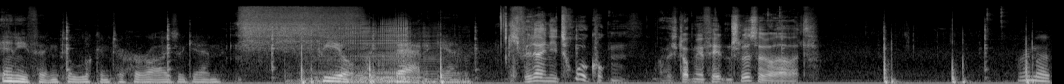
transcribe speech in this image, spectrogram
anything to look into her eyes again. Feel that again. Ich will da in die Truhe gucken. Aber ich glaube, mir fehlt ein Schlüssel oder was. I'm a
